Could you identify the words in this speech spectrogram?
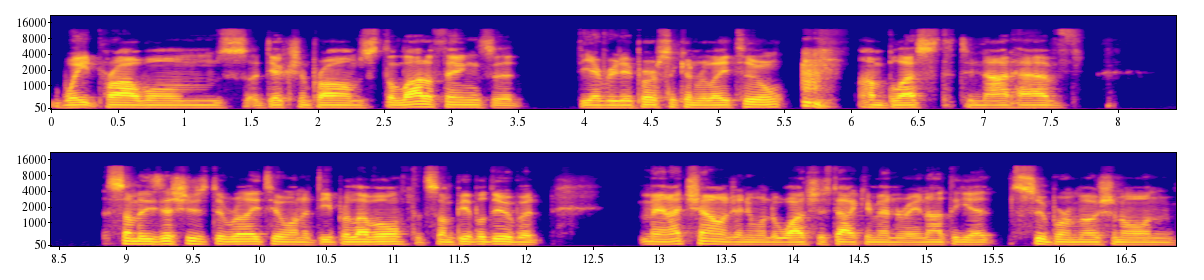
weight problems, addiction problems, a lot of things that the everyday person can relate to. I'm blessed to not have some of these issues to relate to on a deeper level that some people do, but man, I challenge anyone to watch this documentary, not to get super emotional and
